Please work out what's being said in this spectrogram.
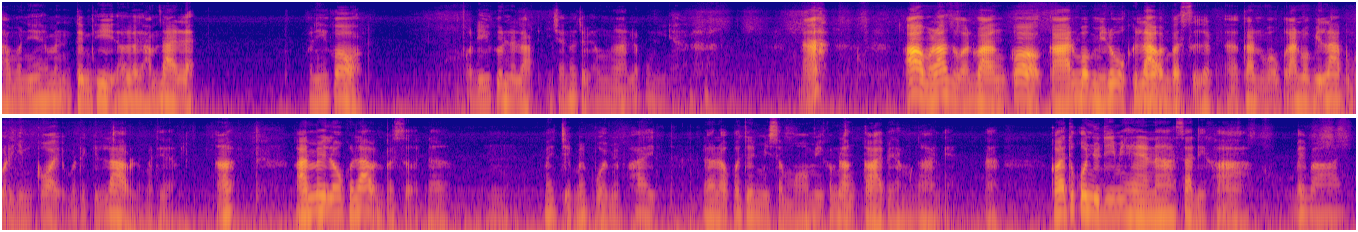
ทำวันนี้ให้มันเต็มที่เท่าที่ทำได้แหละ วันนี้ก็ ก็ดีขึ้นเลยล่ะฉันก็จะไปทำงานแล้วพรุ่งนี้ นะอ้าวมาล่าสู่กันฟังก็การบ่มีโรคคือลาบอันประเสริฐอ่าการบ่การบ่มีลาบก็บ่ได้กินก้อยบ่ได้กินลาบหรือมาที่ไหนนะการไม่มีโรคคือลาบอันประเสริฐนะอืมไม่เจ็บไม่ป่วยไม่ไข้แล้วเราก็จะมีสมองมีกำลังกายไปทำงานไงนะก็ให้ทุกคนอยู่ดีมีแฮงนะสวัสดีค่ะบ๊ายบาย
